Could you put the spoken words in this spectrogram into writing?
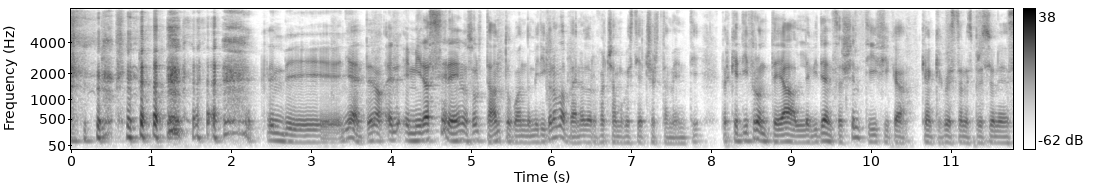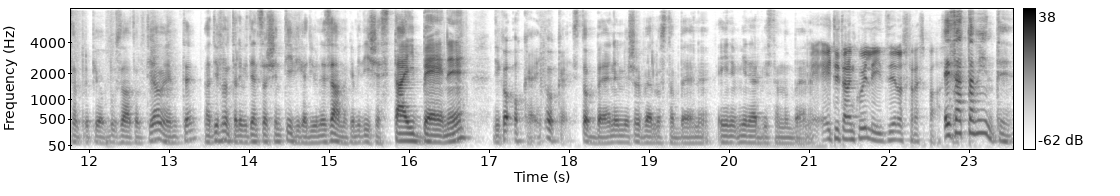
Quindi niente, no? E, e mi rassereno soltanto quando mi dicono va bene, allora facciamo questi accertamenti. Perché di fronte all'evidenza scientifica, che anche questa è un'espressione sempre più abusata ultimamente, ma di fronte all'evidenza scientifica di un esame che mi dice stai bene, dico ok, ok, sto bene, il mio cervello sta bene e i miei nervi stanno bene. E, e ti tranquillizzi e lo stress passa. Esattamente,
